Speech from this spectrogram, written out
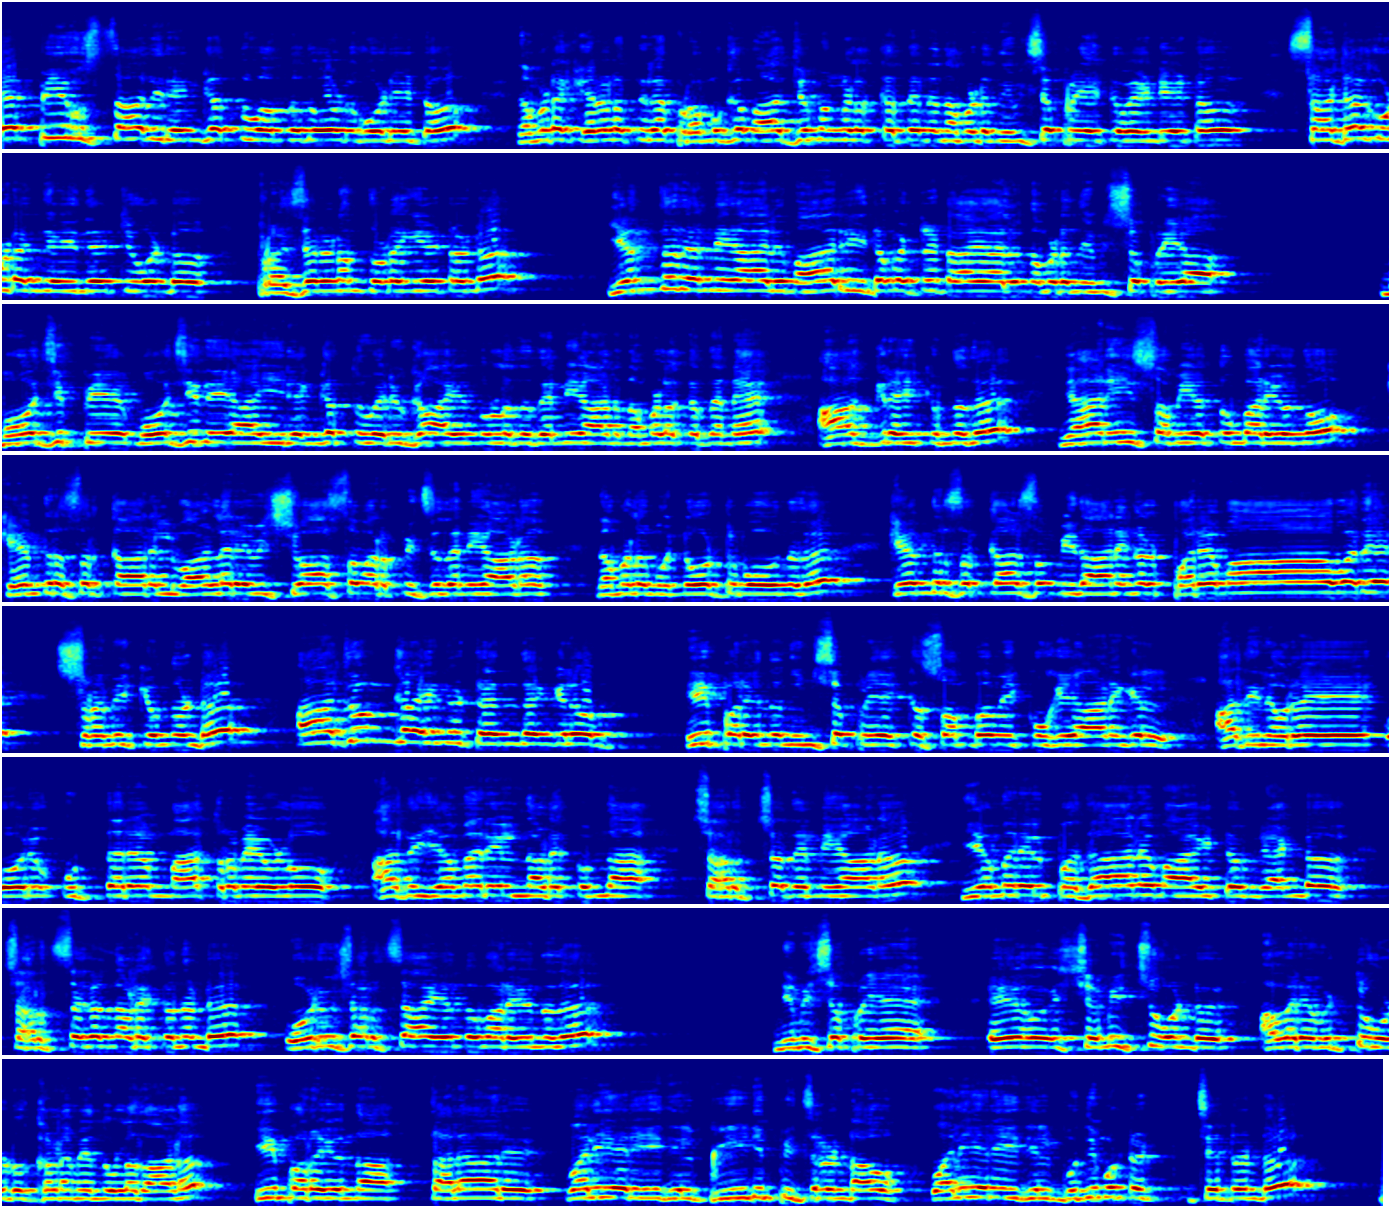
എ പി ഉസ്താദ് രംഗത്ത് വന്നതോട് കൂടിയിട്ട് നമ്മുടെ കേരളത്തിലെ പ്രമുഖ മാധ്യമങ്ങളൊക്കെ തന്നെ നമ്മുടെ നിമിഷപ്രിയക്ക് വേണ്ടിയിട്ട് സടകുടഞ്ഞ് എഴുന്നേറ്റുകൊണ്ട് പ്രചരണം തുടങ്ങിയിട്ടുണ്ട്. എന്ത് തന്നെയായാലും ആര് ഇടപെട്ടിട്ടായാലും നമ്മുടെ നിമിഷപ്രിയ മോചിപ്പി മോചിതയായി രംഗത്ത് വരിക എന്നുള്ളത് തന്നെയാണ് നമ്മളൊക്കെ തന്നെ ആഗ്രഹിക്കുന്നത്. ഞാൻ ഈ സമയത്തും പറയുന്നു കേന്ദ്ര സർക്കാരിൽ വളരെ വിശ്വാസം അർപ്പിച്ച് തന്നെയാണ് നമ്മൾ മുന്നോട്ട് പോകുന്നത്. കേന്ദ്ര സർക്കാർ സംവിധാനങ്ങൾ പരമാവധി ശ്രമിക്കുന്നുണ്ട്. അതും കഴിഞ്ഞിട്ട് എന്തെങ്കിലും ഈ പറയുന്ന നിമിഷപ്രിയക്ക് സംഭവിക്കുകയാണെങ്കിൽ അതിനൊരേ ഒരു ഉത്തരം മാത്രമേ ഉള്ളൂ. അത് യമനിൽ നടക്കുന്ന ചർച്ച തന്നെയാണ്. യമനിൽ പ്രധാനമായിട്ടും രണ്ട് ചർച്ചകൾ നടക്കുന്നുണ്ട്. ഒരു ചർച്ച എന്ന് പറയുന്നത് നിമിഷപ്രിയെ ക്ഷമിച്ചുകൊണ്ട് അവരെ വിട്ടുകൊടുക്കണം എന്നുള്ളതാണ്. ഈ പറയുന്ന തലാൽ വലിയ രീതിയിൽ പീഡിപ്പിച്ചിട്ടുണ്ടാവും വലിയ രീതിയിൽ ബുദ്ധിമുട്ടിച്ചിട്ടുണ്ട്.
